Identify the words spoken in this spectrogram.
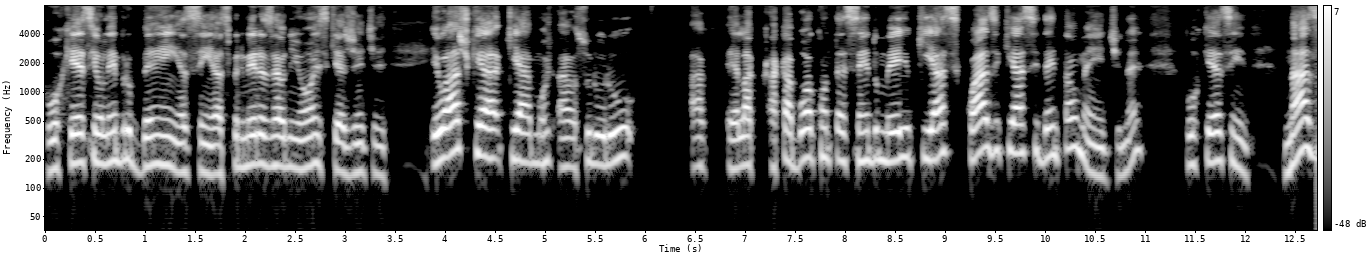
Porque, assim, eu lembro bem, assim, as primeiras reuniões que a gente... Eu acho que a, que a, a Sururu ela acabou acontecendo meio que quase que acidentalmente, né? Porque assim, nas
